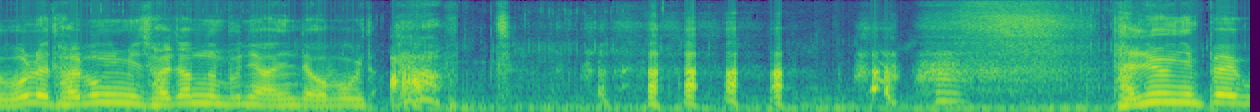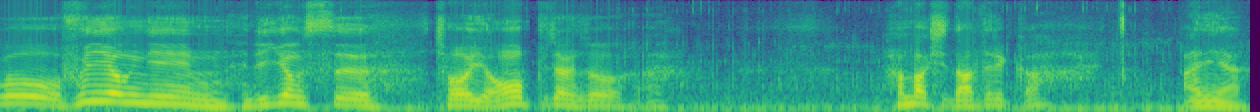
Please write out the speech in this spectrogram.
원래 달봉님이 잘 잡는 분이 아닌데 어복이 아 참. 달리 형님 빼고 훈이 형님 리경스 저 영업부장 저 한 박씩 놔드릴까? 아니야.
